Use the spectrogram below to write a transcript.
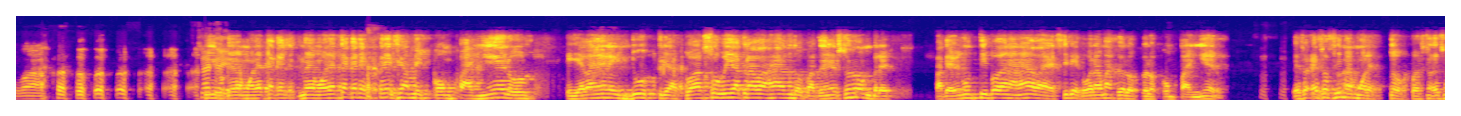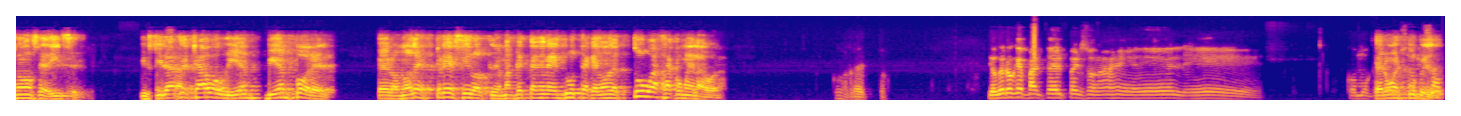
Wow. Sí, porque me molesta que, me molesta que desprecian a mis compañeros que llevan en la industria toda su vida trabajando para tener su nombre, para que venga un tipo de la nada a decir que cobra más que los, que los compañeros. Eso, eso sí me molestó, pues eso, no se dice. Y si le hace chavo, bien, bien por él, pero no desprecie los demás que están en la industria, que es donde tú vas a comer ahora. Correcto. Yo creo que parte del personaje de él es como que un estúpido.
